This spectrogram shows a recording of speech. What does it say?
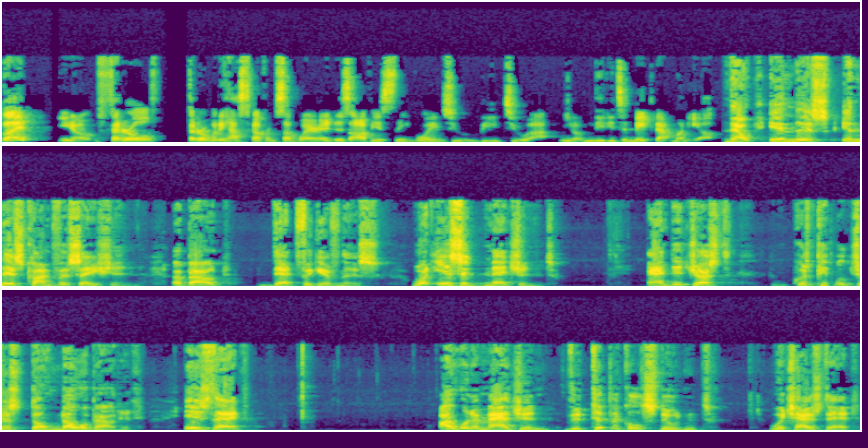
But, you know, federal federal money has to come from somewhere. It is obviously going to lead to uh, you know needing to make that money up. Now, in this in this conversation about debt forgiveness, what isn't mentioned, and it just because people just don't know about it, is that I would imagine the typical student which has debt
